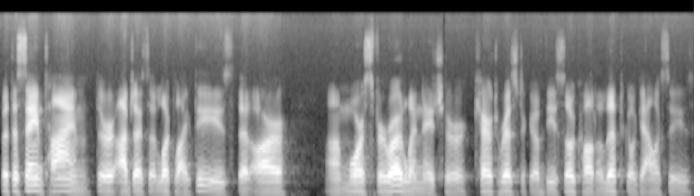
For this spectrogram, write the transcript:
But at the same time, there are objects that look like these that are um, more spheroidal in nature, characteristic of these so-called elliptical galaxies.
